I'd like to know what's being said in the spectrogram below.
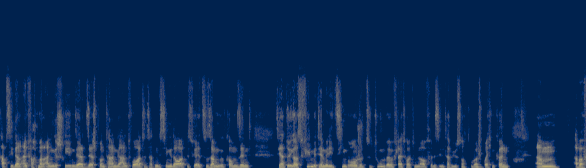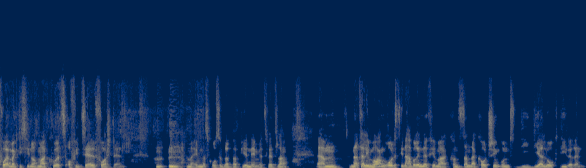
habe sie dann einfach mal angeschrieben. Sie hat sehr spontan geantwortet. Es hat ein bisschen gedauert, bis wir jetzt zusammengekommen sind. Sie hat durchaus viel mit der Medizinbranche zu tun, wenn wir vielleicht heute im Laufe des Interviews noch drüber sprechen können. Ähm, aber vorher möchte ich Sie noch mal kurz offiziell vorstellen. mal eben das große Blatt Papier nehmen, jetzt wird es lang. Ähm, Nathalie Morgenroth ist Inhaberin der Firma Constanda Coaching und die Dialogdealerin.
